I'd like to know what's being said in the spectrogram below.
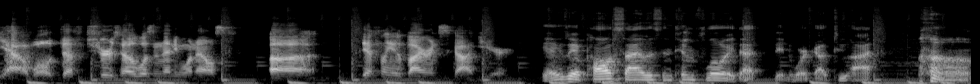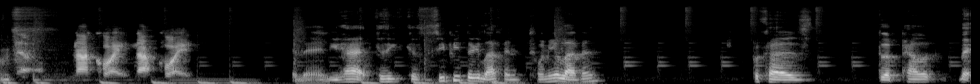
yeah, well, def- sure as hell wasn't anyone else. Uh, definitely a Byron Scott year. Yeah, because we had Paul Silas and Tim Floyd. That didn't work out too hot. Um, No, not quite, not quite. and then you had because because CP3 left in 2011 because the pellet they,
